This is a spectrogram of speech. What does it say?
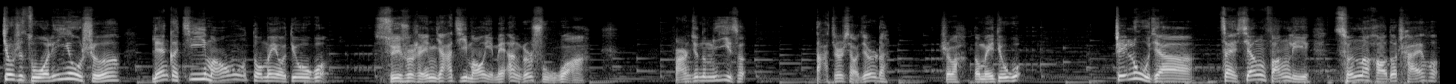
就是左邻右舍，连个鸡毛都没有丢过。虽说谁们家鸡毛也没按根数过啊，反正就那么意思，大鸡儿小鸡儿的，是吧？都没丢过。这陆家在厢房里存了好多柴火，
